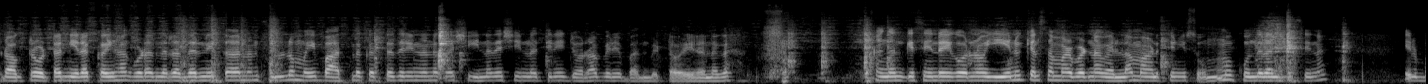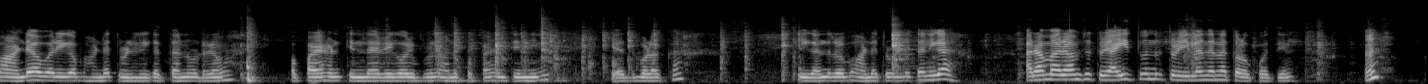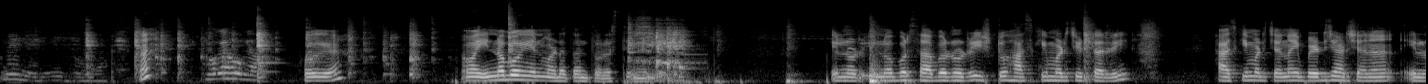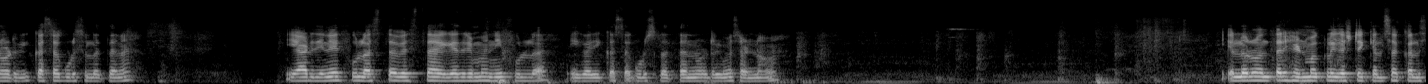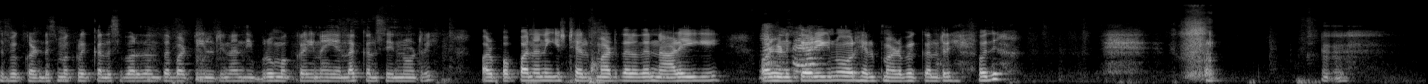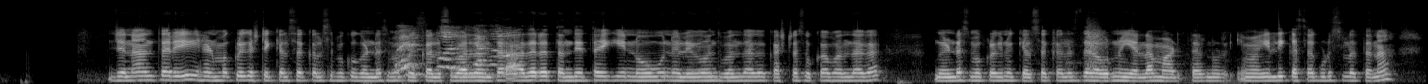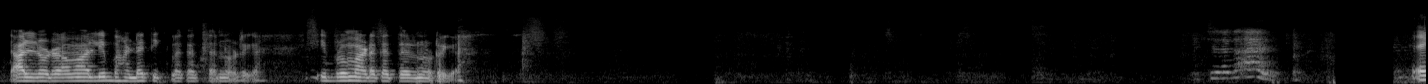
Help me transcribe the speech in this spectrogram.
ಡಾಕ್ಟ್ರ್ ಒಟ್ಟ ನೀರಾಗ ಕೈ ಹಾಕ್ಬಿಡಂದ್ರೆ ಅಂದ್ರೆ ನಿಂತ ನಾನು ಫುಲ್ಲು ಮೈ ಬಾತ್ಲಕತ್ತದ್ರಿ ನನಗೆ. ಶೀನದೇ ಶೀನ್ಲತ್ತೀನಿ ಜ್ವರ ಬೇರೆ ಬಂದ್ಬಿಟ್ಟವ್ರಿ ನನಗೆ. ಹಂಗಂದ್ ಕಿಸಿಂದ ಈಗ ಅವ್ರು ನಾವು ಏನು ಕೆಲಸ ಮಾಡಬೇಡ, ನಾವೆಲ್ಲ ಮಾಡ್ತೀನಿ ಸುಮ್ಮ ಕುಂದ್ರಂತ ಕಿಸಿನ. ಇಲ್ಲಿ ಭಾಂಡೆ ಅವರೀಗ ಭಾಂಡೆ ತುಳಿಲಿಕತ್ತ ನೋಡ್ರಿ ಅವ. ಪಪ್ಪಾಯ ಹಣ್ಣು ತಿಂದಾರೀಗ ಅವ್ರಿಬ್ರು, ನಾನು ಪಪ್ಪಾಯ ಹಣ್ಣು ತಿಂದೀನಿ. ಎದ್ದು ಬಳಕ ಈಗಂದ್ರೆ ಭಾಂಡೆ ತೊಳಿತಾನೀಗ ಆರಾಮ ಆರಾಮ್ಸೆ ತೊಳಿ. ಆಯ್ತು ಅಂದ್ರೆ ತೊಳಿ, ಇಲ್ಲಾಂದ್ರೆ ನಾ ತೊಳ್ಕೊತೀನಿ. ಹಾಂ? ಹಾಂ? ಹೋಗ್ಯ ಅವ ಇನ್ನೊಬ್ಬ ಏನು ಮಾಡತ್ತಂತ ತೋರಿಸ್ತೀನಿ ಇಲ್ಲಿ ನೋಡ್ರಿ, ಇನ್ನೊಬ್ಬರು ಸಾಬರ್ ನೋಡ್ರಿ, ಇಷ್ಟು ಹಾಸಿಗೆ ಮಡ್ಚಿಟ್ಟಾರ್ರಿ. ಹಾಸಿಗೆ ಮಡ್ಚಾನ, ಈ ಬೆಡ್ ಜಾಡ್ಸ್ಯಾನ ಇಲ್ಲಿ ನೋಡ್ರಿ ಕಸ ಗುಡಿಸ್ಲತ್ತಾನ. ಎರಡು ದಿನ ಫುಲ್ ಅಸ್ತವ್ಯಸ್ತ ಆಗ್ಯದ್ರಿ ಮನೆ ಫುಲ್ ಈಗ ಅದಕ್ಕೆ ಕಸ ಗುಡಿಸ್ಲತ್ತ ನೋಡ್ರಿ ಮ ಸಣ್ಣವ. ಎಲ್ಲರೂ ಅಂತಾರೆ ಹೆಣ್ಮಕ್ಳಿಗೆ ಅಷ್ಟೇ ಕೆಲಸ ಕಲಿಸ್ಬೇಕು, ಗಂಡಸ ಮಕ್ಳಿಗೆ ಕಲಿಸ್ಬಾರ್ದು ಅಂತ ಬಟ್ ಇಲ್ರಿ ನಂದು ಇಬ್ಬರು ಮಕ್ಳಿಗೆ ನಾ ಎಲ್ಲ ಕಲಿಸೀನಿ ನೋಡ್ರಿ. ಅವ್ರ ಪಪ್ಪ ನನಗೆ ಇಷ್ಟು ಹೆಲ್ಪ್ ಮಾಡ್ತಾರೆ ಅಂದ್ರೆ ನಾಳೆಗೆ ಅವ್ರ ಹೆಣ್ತಿಯವ್ರಿಗೂ ಅವ್ರು ಹೆಲ್ಪ್ ಮಾಡ್ಬೇಕಲ್ರಿ. ಹೌದು? ಜನ ಅಂತಾರೆ ಹೆಣ್ಮಕ್ಳಿಗೆ ಅಷ್ಟೇ ಕೆಲಸ ಕಲಿಸ್ಬೇಕು, ಗಂಡಸ ಮಕ್ಳಿಗೆ ಕಲಿಸಬಾರ್ದು ಅಂತ. ಆದರೆ ತಂದೆ ತಾಯಿಗೆ ನೋವು, ನಲಿವು ಅಂತ ಬಂದಾಗ, ಕಷ್ಟ, ಸುಖ ಬಂದಾಗ ಗಂಡಸ ಮಕ್ಳಿಗೂ ಕೆಲಸ ಕಲಿಸ್ದಾರೆ ಅವ್ರನ್ನೂ ಎಲ್ಲ ಮಾಡ್ತಾರೆ ನೋಡ್ರಿ. ಇವ ಇಲ್ಲಿ ಕಸ ಗುಡಿಸ್ಲತ್ತನ ಅಲ್ಲಿ ನೋಡ್ರಿ ಅವ ಅಲ್ಲಿ ಭಾಂಡೆ ತಿಕ್ಲಕತ್ತಾರ ನೋಡ್ರಿ ಈಗ. ಇಬ್ಬರು ಮಾಡಕತ್ತಾರ ನೋಡ್ರಿ ಈಗ.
